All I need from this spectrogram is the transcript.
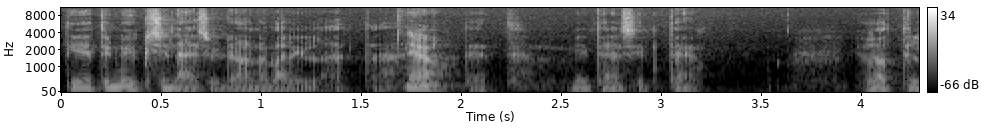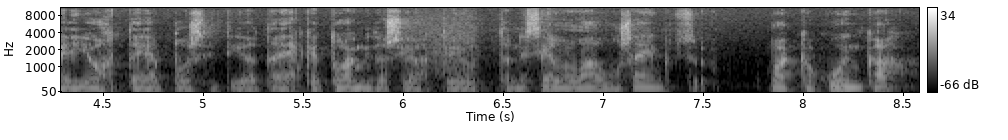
tietyn yksinäisyyden aina välillä, että, että, että miten sitten, jos ajattelee johtajapositiota, ehkä toimitusjohtajuutta, niin siellä ollaan usein vaikka kuinka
